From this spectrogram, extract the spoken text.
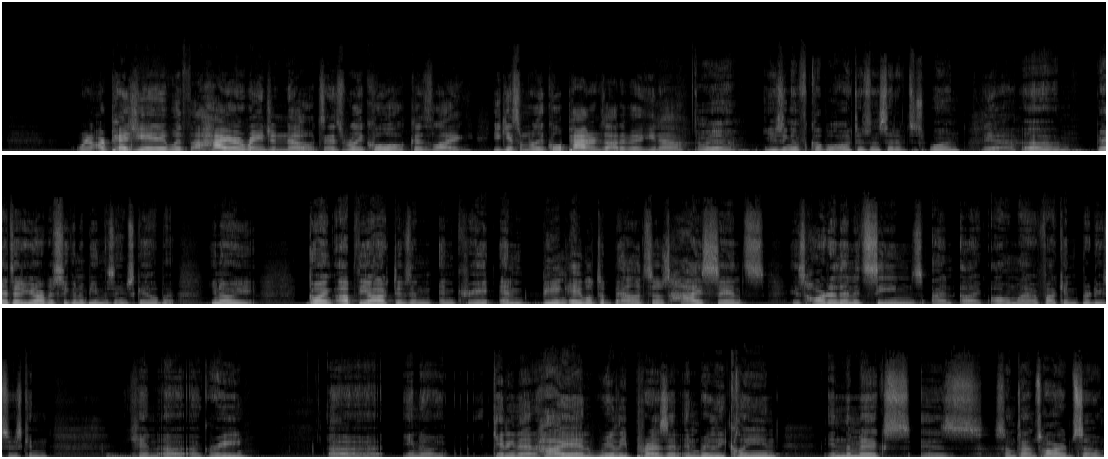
we're gonna arpeggiate it with a higher range of notes, and it's really cool because like you get some really cool patterns out of it. You know? Oh yeah, using a couple octaves instead of just one. Yeah. Um, granted, you're obviously going to be in the same scale, but you know, y- going up the octaves and and create and being able to balance those high synths is harder than it seems. I like all my fucking producers can can uh, agree. Uh, you know, getting that high end really present and really clean in the mix is sometimes hard. So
